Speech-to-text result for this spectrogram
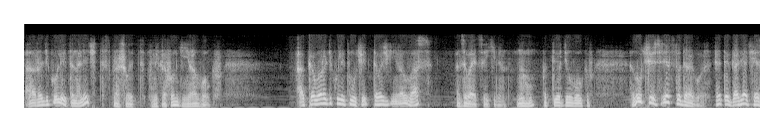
«А радикулит она лечит?» — спрашивает в микрофон генерал Волков. «А кого радикулит мучает, товарищ генерал, вас?» — отзывается Якимян. «Ну», — подтвердил Волков, — «лучшее средство, дорогое, это горячая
